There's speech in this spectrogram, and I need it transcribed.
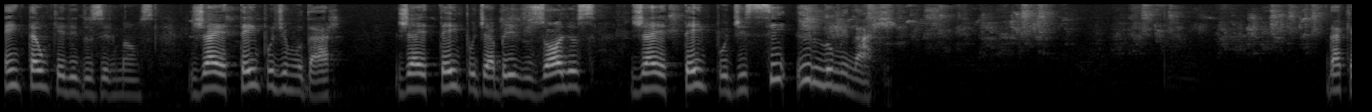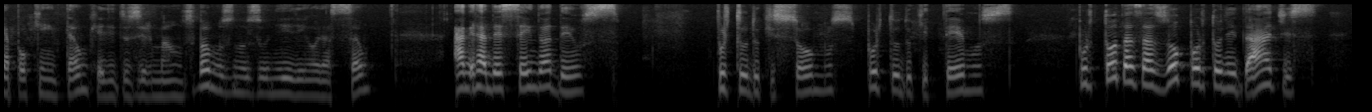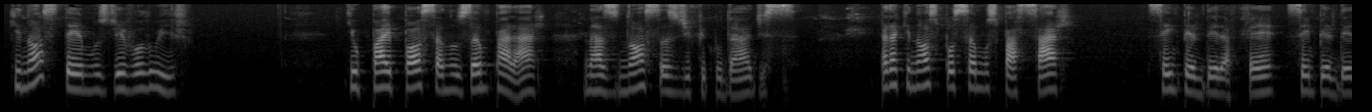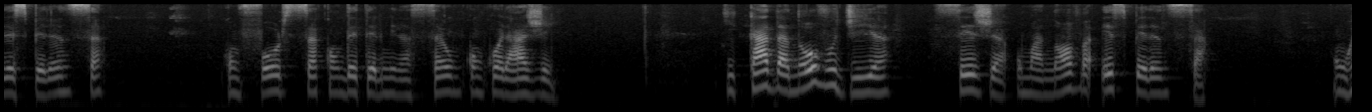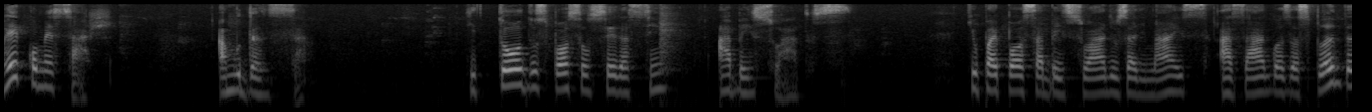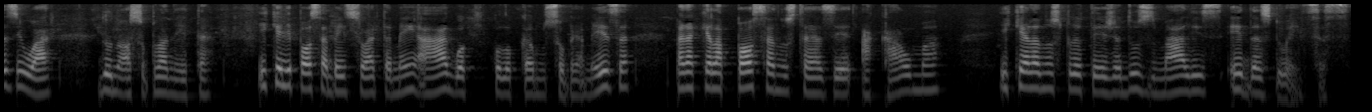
Então, queridos irmãos, já é tempo de mudar, já é tempo de abrir os olhos, já é tempo de se iluminar. Daqui a pouquinho, então, queridos irmãos, vamos nos unir em oração, agradecendo a Deus por tudo que somos, por tudo que temos, por todas as oportunidades que nós temos de evoluir. Que o Pai possa nos amparar nas nossas dificuldades, para que nós possamos passar sem perder a fé, sem perder a esperança, com força, com determinação, com coragem. Que cada novo dia seja uma nova esperança, um recomeçar, a mudança. Que todos possam ser assim abençoados. Que o Pai possa abençoar os animais, as águas, as plantas e o ar do nosso planeta. E que Ele possa abençoar também a água que colocamos sobre a mesa, para que ela possa nos trazer a calma, e que ela nos proteja dos males e das doenças.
